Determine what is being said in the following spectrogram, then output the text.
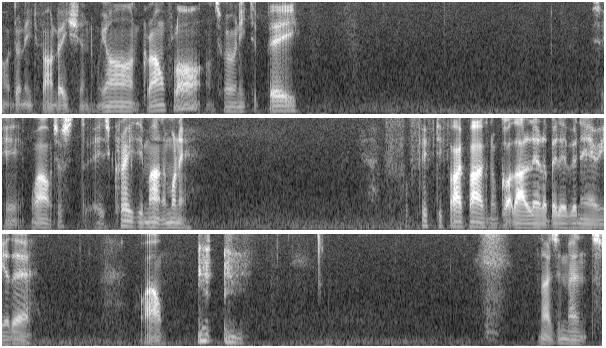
oh, I don't need foundation. We are on ground floor. That's where we need to be. See, wow, just it's crazy amount of money. for 55,000 I've got that little bit of an area there. Wow. that is immense.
